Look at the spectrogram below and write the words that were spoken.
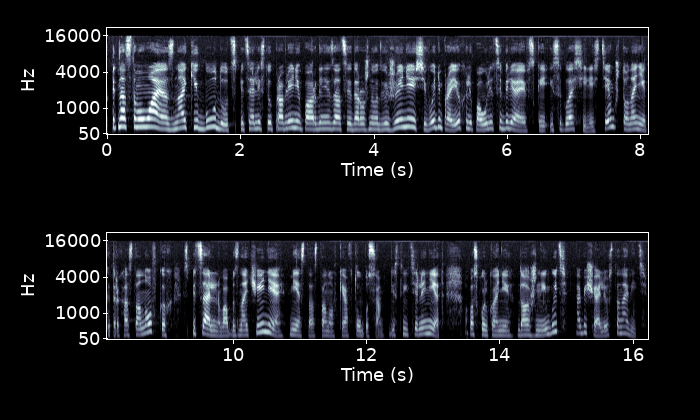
К 15 мая знаки будут. Специалисты управления по организации дорожного движения сегодня проехали по улице Беляевской и согласились с тем, что на некоторых остановках специального обозначения места остановки автобуса действительно нет. А поскольку они должны быть, обещали установить.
